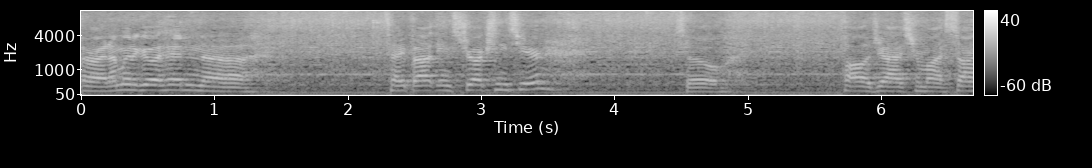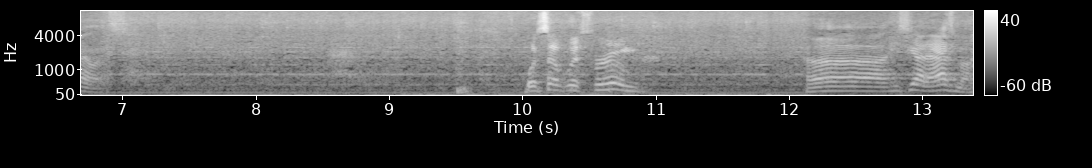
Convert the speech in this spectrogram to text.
All right, I'm going to go ahead and uh, type out the instructions here. So, apologize for my silence. What's up with Froome? Uh, he's got asthma.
